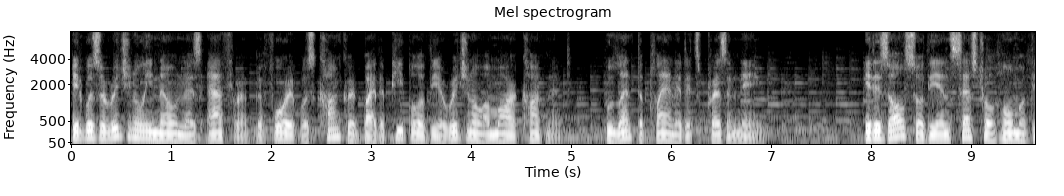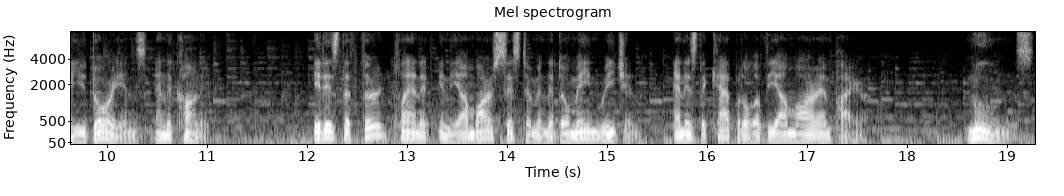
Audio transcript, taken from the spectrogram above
It was originally known as Athra before it was conquered by the people of the original Amarr continent, who lent the planet its present name. It is also the ancestral home of the Udorians and the Khanid. It is the third planet in the Amarr system in the Domain region, and is the capital of the Amarr Empire. Moons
